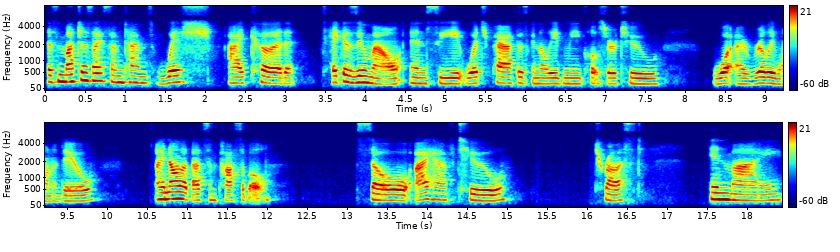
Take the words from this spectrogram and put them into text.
as much as I sometimes wish I could take a zoom out and see which path is going to lead me closer to what I really want to do. I know that that's impossible. So I have to trust in my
